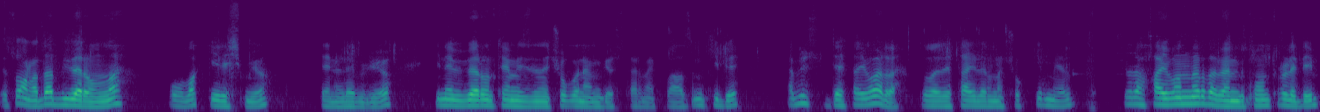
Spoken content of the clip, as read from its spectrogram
Ve sonra da biberonla oğlak gelişmiyor denilebiliyor. Yine biberon temizliğine çok önem göstermek lazım gibi. Ya bir sürü detay var da burada detaylarına çok girmeyelim. Şöyle hayvanları da ben bir kontrol edeyim.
